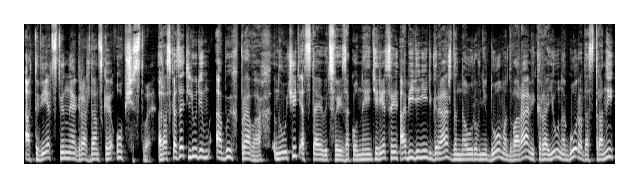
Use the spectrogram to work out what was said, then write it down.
ответственное гражданское общество, рассказать людям об их правах, научить отстаивать свои законные интересы, объединить граждан на уровне дома, двора, микрорайона, города, страны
